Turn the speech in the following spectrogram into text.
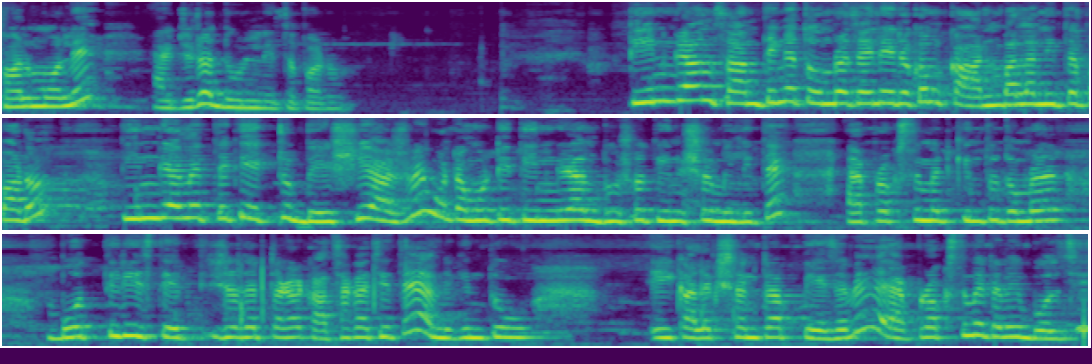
ঝলমলে এক জোড়া দুল নিতে পারো। তিন গ্রাম সামথিংয়ে তোমরা চাইলে এরকম কানবালা নিতে পারো। তিন গ্রামের থেকে একটু বেশি আসবে, মোটামুটি তিন গ্রাম দুশো, তিনশো মিলিতে। অ্যাপ্রক্সিমেট কিন্তু তোমরা বত্রিশ, তেত্রিশ হাজার টাকার কাছাকাছিতে আমি কিন্তু এই কালেকশানটা পেয়ে যাবে। অ্যাপ্রক্সিমেট আমি বলছি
